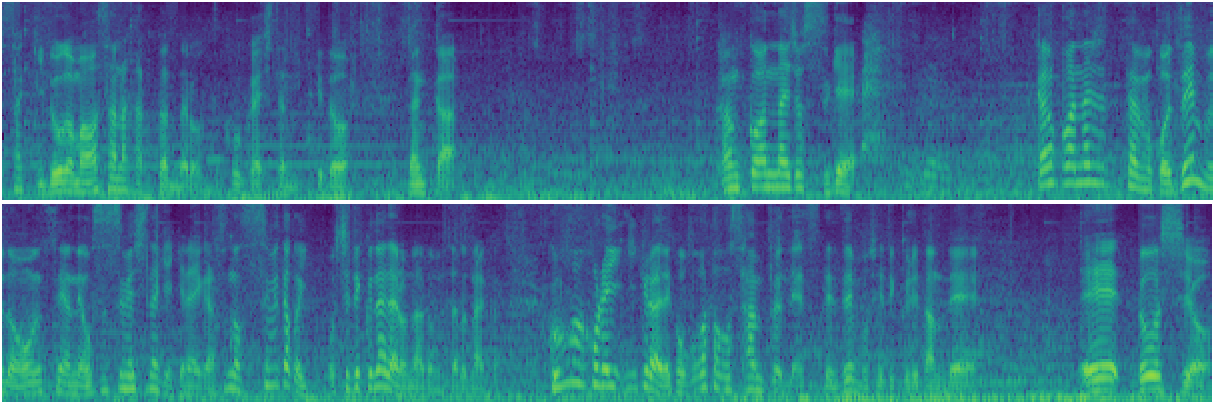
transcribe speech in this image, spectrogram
さっき動画回さなかったんだろうって後悔したんですけど、なんか、観光案内所すげえ。観光案内所って多分こう全部の温泉をね、おすすめしなきゃいけないから、そのおすすめとか教えてくれないだろうなと思ったら、なんか、ここがこれいくらで、ここが徒歩3分でっつって全部教えてくれたんで、えー、どうしよ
